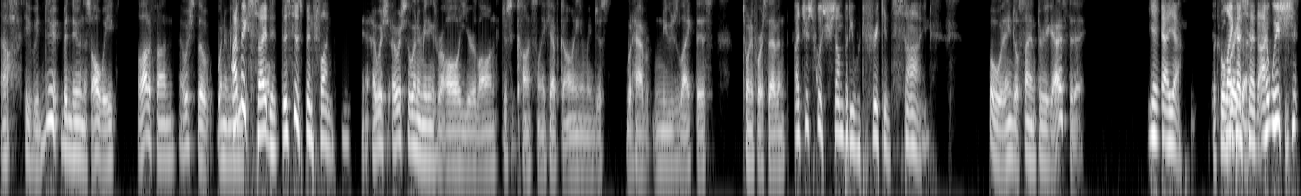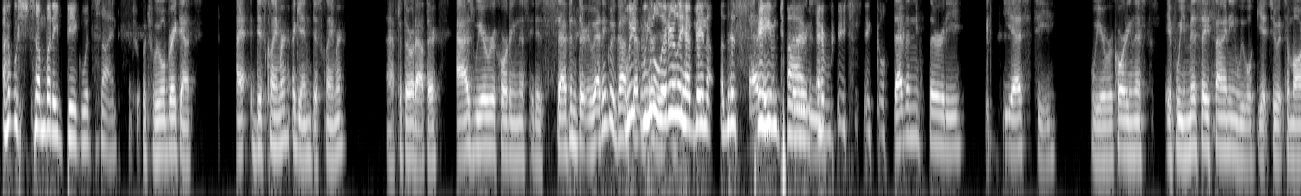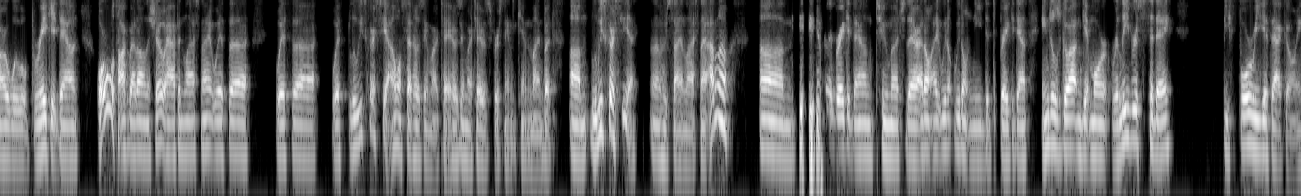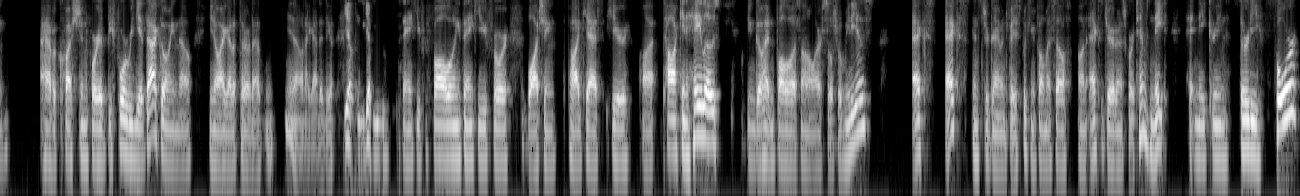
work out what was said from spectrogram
oh, dude, we've been doing this all week. A lot of fun. I wish the winter. I'm excited. This has been fun. Yeah, I wish I wish the winter meetings were all year long, just constantly kept going, and we just would have news like this, twenty four seven. I just wish somebody would freaking sign. Oh, Angel signed three guys today. Yeah, yeah. We'll like I down. said, I wish I wish somebody big would sign. Which, which we will break down. I, disclaimer again, disclaimer. I have to throw it out there. As we are recording this, it is seven thirty. I think we've gone. We, we literally have been the same time every single seven thirty EST. We are recording this. If we miss a signing, we will get to it tomorrow. We will break it down, or we'll talk about it on the show. It happened last night with uh with uh with Luis Garcia. I almost said Jose Marte. Jose Marte was the first name that came to mind, but um Luis Garcia, uh, who signed last night. I don't know. Um, can't really break it down too much there. I don't. I, we don't. We don't need to break it down. Angels go out and get more relievers today. Before we get that going, I have a question for you. Before we get that going, though, you know, I got to throw it out. You know what I got to do. Yep. Thank yep. You. Thank you for following. Thank you for watching the podcast here on Talking Halos. You can go ahead and follow us on all our social medias. X, X, Instagram, and Facebook. You can follow myself on X, Jared underscore Tims, Nate at Nate Green 34.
